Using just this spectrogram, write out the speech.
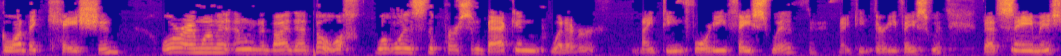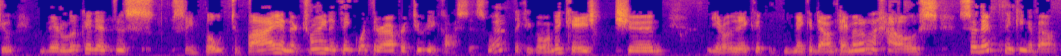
go on vacation, or I want to, I want to buy that boat. Well, what was the person back in whatever 1940 faced with, 1930 faced with that same issue? They're looking at this, say, boat to buy, and they're trying to think what their opportunity cost is. Well, they could go on vacation, you know, they could make a down payment on a house. So they're thinking about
